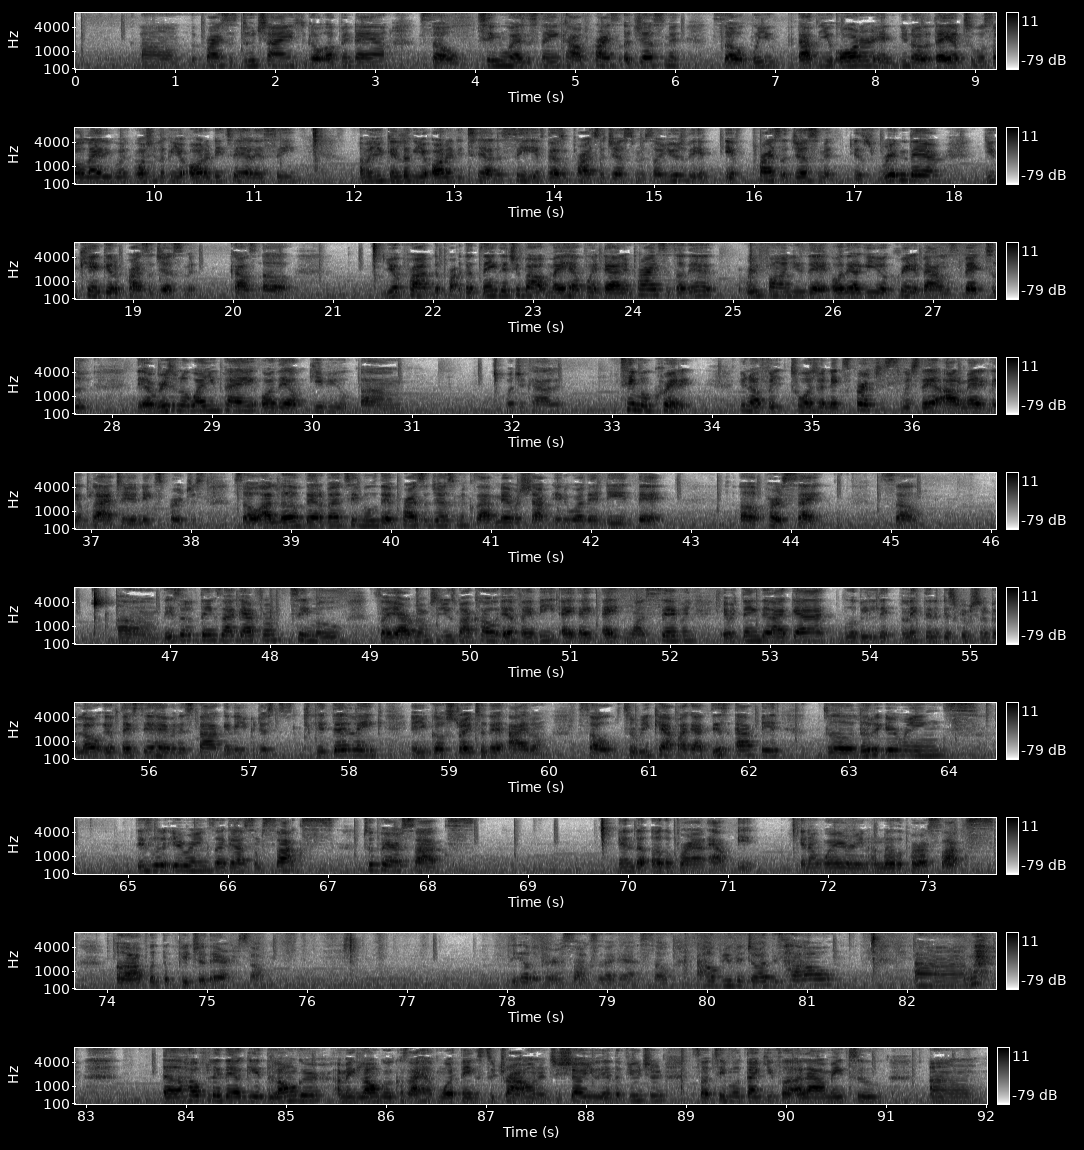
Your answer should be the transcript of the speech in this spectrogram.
Um, the prices do change, go up and down. So Temu has this thing called price adjustment. So when you, after you order and you know, a day or two or so later, once you look in your order detail and see I mean, you can look at your order detail and see if there's a price adjustment. So usually if, if price adjustment is written there, you can't get a price adjustment because uh, your product, the, the thing that you bought may have went down in prices. So they'll refund you that or they'll give you a credit balance back to the original way you pay or they'll give you, um, what you call it, Temu credit you know, for towards your next purchase, which they'll automatically apply to your next purchase. So I love that about Temu, that price adjustment, because I've never shopped anywhere that did that uh, per se. So um, these are the things I got from Temu. So y'all remember to use my code FAV88817. Everything that I got will be li linked in the description below if they still have it in stock. And then you can just hit that link and you go straight to that item. So to recap, I got this outfit, the little earrings, these little earrings. I got some socks, two pair of socks, and the other brown outfit. And I'm wearing another pair of socks. Uh, I'll put the picture there, so. The other pair of socks that I got. So I hope you've enjoyed this haul. Um, uh, hopefully they'll get longer. I mean longer because I have more things to try on and to show you in the future. So Temu, thank you for allowing me to um,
